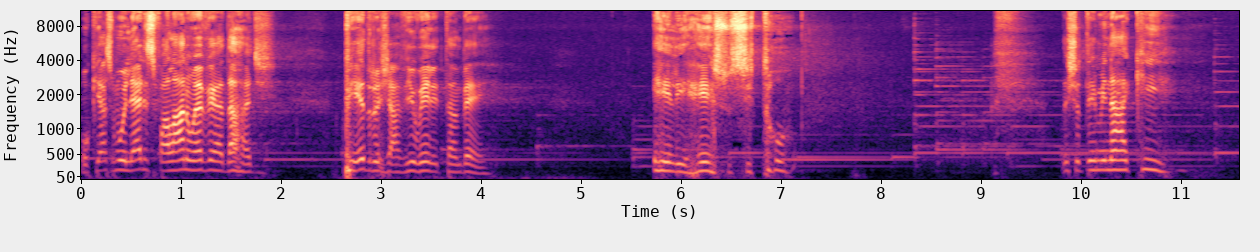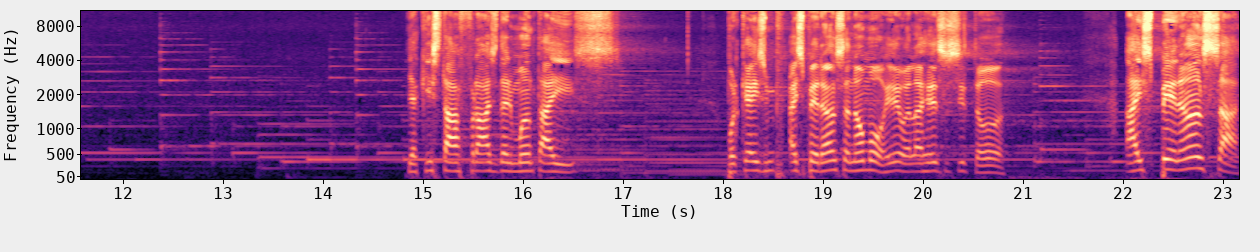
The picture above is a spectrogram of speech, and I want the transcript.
O que as mulheres falaram é verdade. Pedro já viu ele também. Ele ressuscitou. Deixa eu terminar aqui. E aqui está a frase da irmã Thais. Porque a esperança não morreu, ela ressuscitou. A esperança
